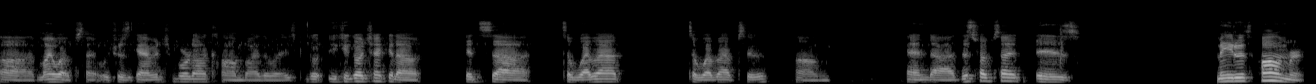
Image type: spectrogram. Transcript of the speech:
uh, my website, which was gavinchebor.com, by the way. You can, go, you can go check it out. It's uh, it's a web app. It's a web app too. Um, and uh, this website is made with Polymer.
